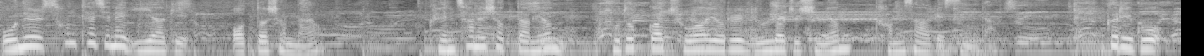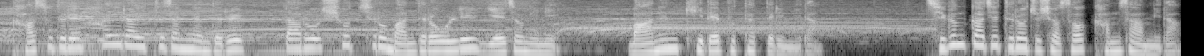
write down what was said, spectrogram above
오늘 손태진의 이야기 어떠셨나요? 괜찮으셨다면 구독과 좋아요를 눌러주시면 감사하겠습니다. 그리고 가수들의 하이라이트 장면들을 따로 쇼츠로 만들어 올릴 예정이니 많은 기대 부탁드립니다. 지금까지 들어주셔서 감사합니다.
